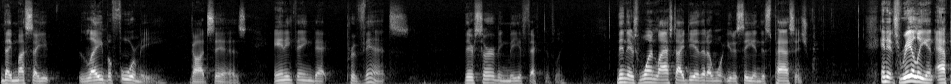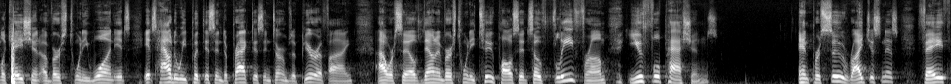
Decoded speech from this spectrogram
They must say, lay before me, God says, anything that prevents their serving me effectively. Then there's one last idea that I want you to see in this passage. And it's really an application of verse 21. It's, it's how do we put this into practice in terms of purifying ourselves. Down in verse 22, Paul said, So flee from youthful passions and pursue righteousness, faith,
